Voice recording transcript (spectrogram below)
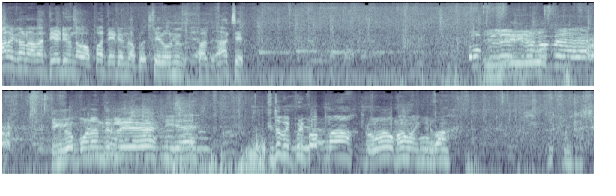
ஆளை காண. அதான் தேடி வந்தா அப்பா தேடி வந்தாப்பா சரி ஒன்றும் பார்த்து ஆ சரி. எங்க போனான்னு தெரியலையே. இதோ இப்படி பாப்பமா. ஆமா, மாமா இங்கிட்டு என்ன பண்றது?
